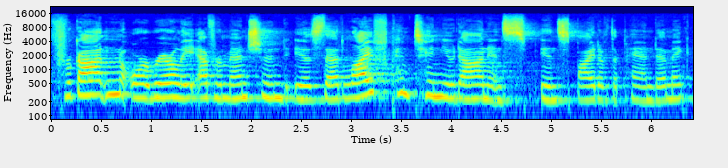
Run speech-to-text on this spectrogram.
forgotten or rarely ever mentioned is that life continued on in, in spite of the pandemic.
